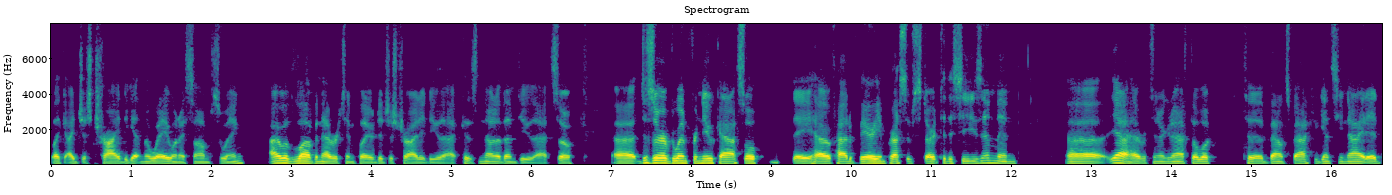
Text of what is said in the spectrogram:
like, I just tried to get in the way when I saw him swing. I would love an Everton player to just try to do that because none of them do that. So, uh, deserved win for Newcastle. They have had a very impressive start to the season, and uh, yeah, Everton are going to have to look to bounce back against United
